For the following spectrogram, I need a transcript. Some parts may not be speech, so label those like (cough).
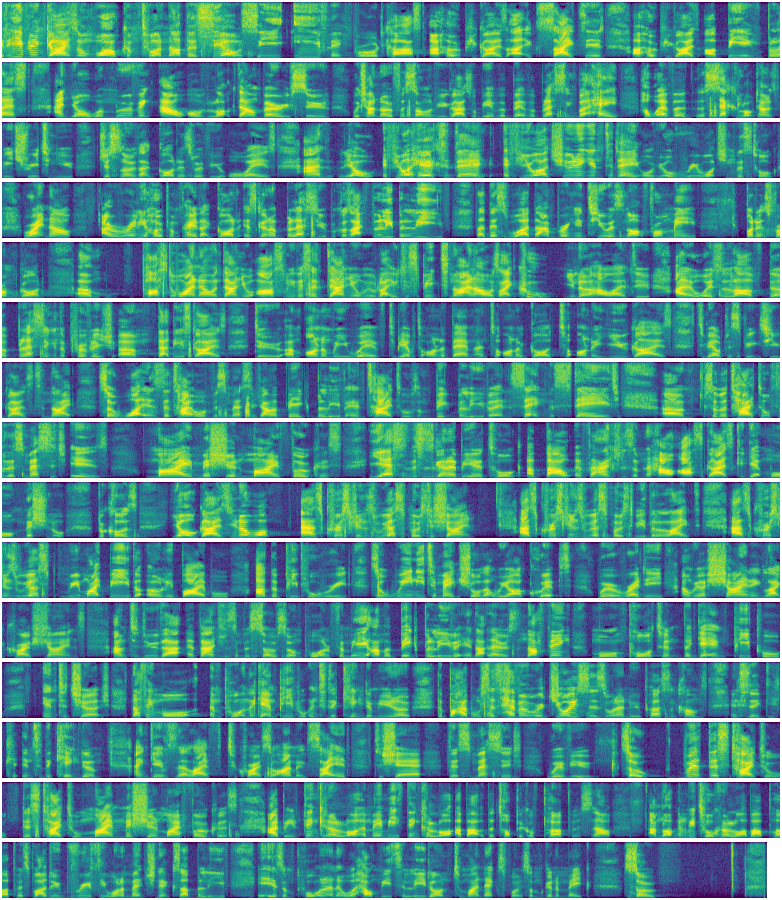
Good evening, guys, and welcome to another CLC evening broadcast. I hope you guys are excited. I hope you guys are being blessed. And yo, we're moving out of lockdown very soon, which I know for some of you guys will be a bit of a blessing. But hey, however, the second lockdown is be treating you, just know that God is with you always. And yo, if you're here today, if you are tuning in today, or you're rewatching this talk right now, I really hope and pray that God is going to bless you because I fully believe that this word that I'm bringing to you is not from me, but it's from God. Um, Pastor Wynell and Daniel asked me, they said, Daniel, we would like you to speak tonight. And I was like, cool, you know how I do. I always love the blessing and the privilege um, that these guys do um, honor me with, to be able to honor them and to honor God, to honor you guys, to be able to speak to you guys tonight. So, what is the title of this message? I'm a big believer in titles, I'm a big believer in setting the stage. Um, so, the title for this message is my mission, my focus. Yes, this is going to be a talk about evangelism and how us guys can get more missional because, yo, guys, you know what? As Christians, we are supposed to shine. As Christians, we are supposed to be the light. As Christians, we are we might be the only Bible other people read. So we need to make sure that we are equipped, we're ready, and we are shining like Christ shines. And to do that, evangelism is so so important. For me, I'm a big believer in that there is nothing more important than getting people into church. Nothing more important than getting people into the kingdom. You know, the Bible says heaven rejoices when a new person comes into the into the kingdom and gives their life to Christ. So I'm excited to share this message with you. So with this title, this title, My Mission, My Focus, I've been thinking a lot. It made me think a lot about the topic of purpose. Now, I'm not going to be talking a lot about purpose, but I do briefly want to mention it because I believe it is important and it will help me to lead on to my next points I'm going to make. So,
